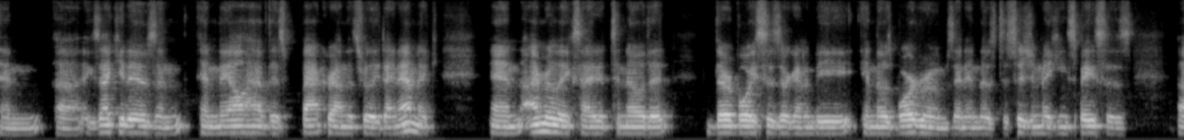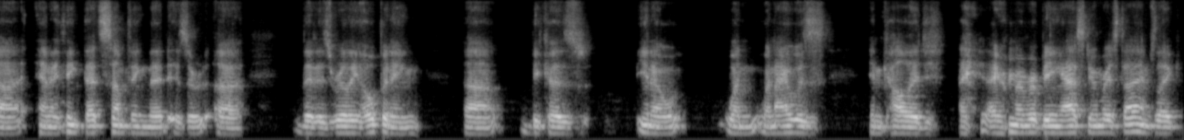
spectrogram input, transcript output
and uh, executives. And and they all have this background that's really dynamic. And i'm really excited to know that their voices are going to be in those boardrooms and in those decision making spaces. Uh, and i think that's something that is a uh, that is really opening uh, because you know when when I was in college, I, I remember being asked numerous times like.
